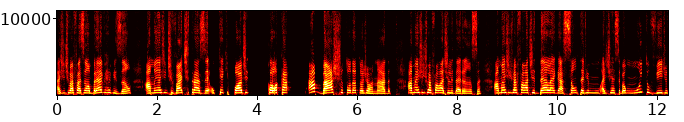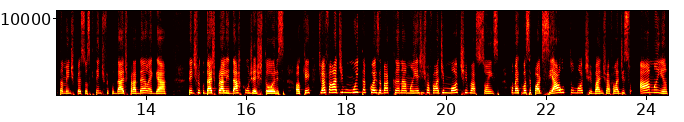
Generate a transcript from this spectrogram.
a gente vai fazer uma breve revisão. Amanhã a gente vai te trazer o que, que pode colocar abaixo toda a tua jornada. Amanhã a gente vai falar de liderança. Amanhã a gente vai falar de delegação. Teve, a gente recebeu muito vídeo também de pessoas que têm dificuldade para delegar, têm dificuldade para lidar com gestores, ok? A gente vai falar de muita coisa bacana amanhã. A gente vai falar de motivações, como é que você pode se automotivar. A gente vai falar disso amanhã.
